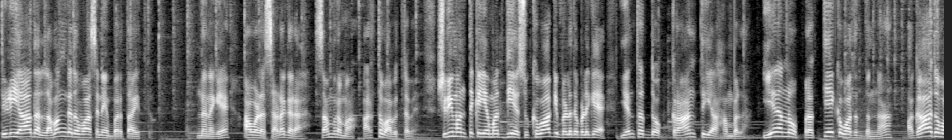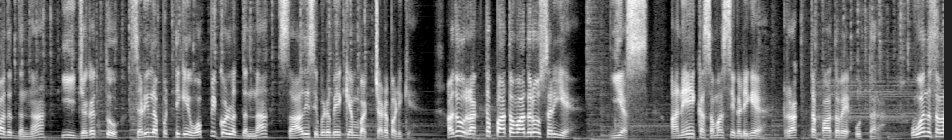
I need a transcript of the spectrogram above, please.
ತಿಳಿಯಾದ ಲವಂಗದ ವಾಸನೆ ಬರ್ತಾ ಇತ್ತು. ನನಗೆ ಅವಳ ಸಡಗರ, ಸಂಭ್ರಮ ಅರ್ಥವಾಗುತ್ತವೆ. ಶ್ರೀಮಂತಿಕೆಯ ಮಧ್ಯೆ ಸುಖವಾಗಿ ಬೆಳೆದ ಬಳಿಗೆ ಎಂಥದ್ದೋ ಕ್ರಾಂತಿಯ ಹಂಬಲ. ಏನನ್ನೋ ಪ್ರತ್ಯೇಕವಾದದ್ದನ್ನ, ಅಗಾಧವಾದದ್ದನ್ನ, ಈ ಜಗತ್ತು ಸಡಿಲಪಟ್ಟಿಗೆ ಒಪ್ಪಿಕೊಳ್ಳದ್ದನ್ನ ಸಾಧಿಸಿ ಬಿಡಬೇಕೆಂಬ ಚಡಪಡಿಕೆ. ಅದು ರಕ್ತಪಾತವಾದರೂ ಸರಿಯೇ? ಎಸ್ ಅನೇಕ ಸಮಸ್ಯೆಗಳಿಗೆ ರಕ್ತಪಾತವೇ ಉತ್ತರ. ಒಂದು ಸಲ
